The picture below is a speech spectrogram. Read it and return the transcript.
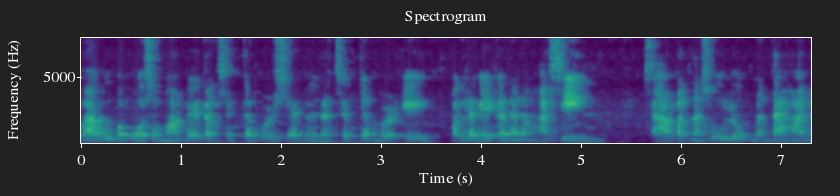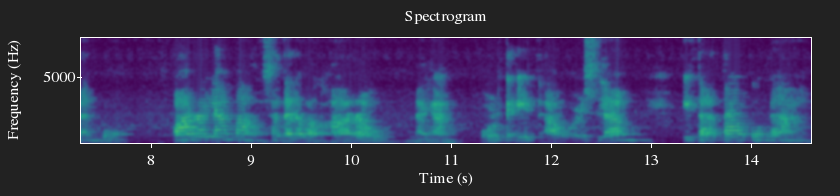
bago pa po sumapit ang September 7 at September 8, maglagay ka na ng asin sa apat na sulok ng tahanan mo para lamang sa dalawang araw na yan. 48 hours lang, itatapo na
